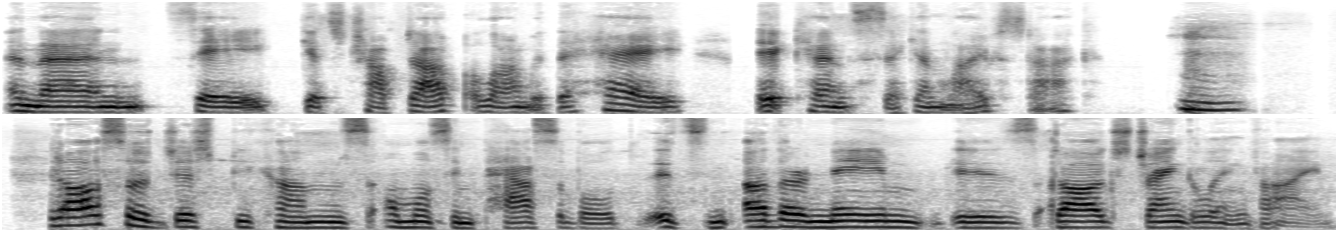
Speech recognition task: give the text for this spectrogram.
and then, say, gets chopped up along with the hay, it can sicken livestock. Mm. It also just becomes almost impassable. Its other name is dog strangling vine.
